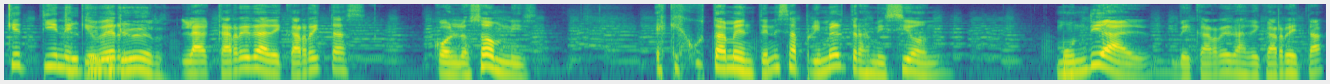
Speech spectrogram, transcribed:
qué tiene, ¿Qué que, tiene ver que ver? la carrera de carretas con los ovnis. Es que justamente en esa primer transmisión mundial de carreras de carreta,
